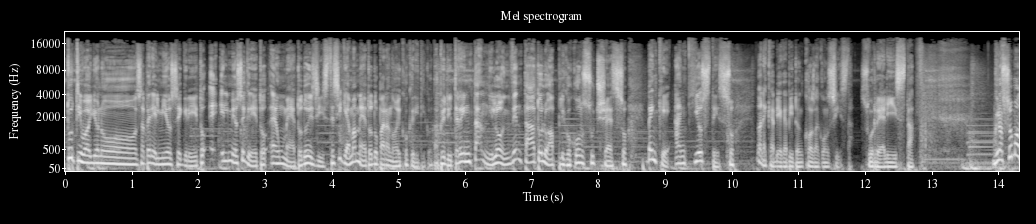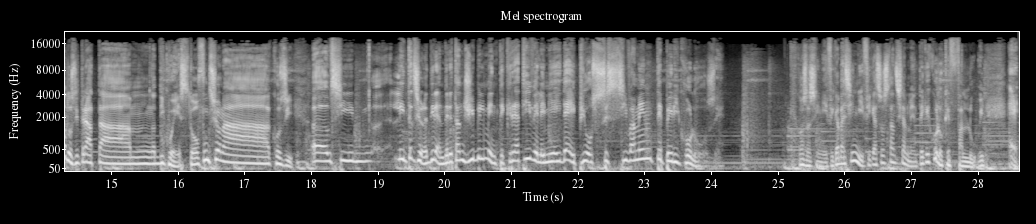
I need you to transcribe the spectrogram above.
Tutti vogliono sapere il mio segreto e il mio segreto è un metodo, esiste, si chiama metodo paranoico critico. Da più di 30 anni l'ho inventato e lo applico con successo, benché anch'io stesso non è che abbia capito in cosa consista. Surrealista. Grosso modo si tratta mm, di questo, funziona così. Eh, si- l'intenzione è di rendere tangibilmente creative le mie idee più ossessivamente pericolose. Che cosa significa? Beh, significa sostanzialmente che quello che fa lui è,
